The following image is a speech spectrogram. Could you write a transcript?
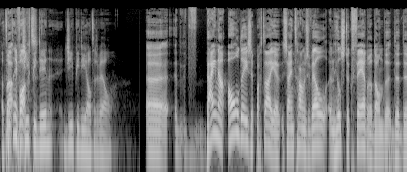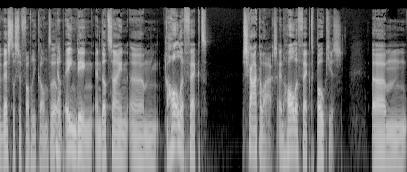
Want dat heeft GPD, GPD altijd wel. Uh, bijna al deze partijen zijn trouwens wel een heel stuk verder dan de, de, de westerse fabrikanten op één ding. En dat zijn um, Hall-effect schakelaars en Hall-effect pookjes. Um,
